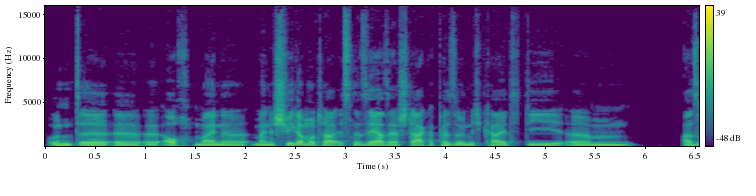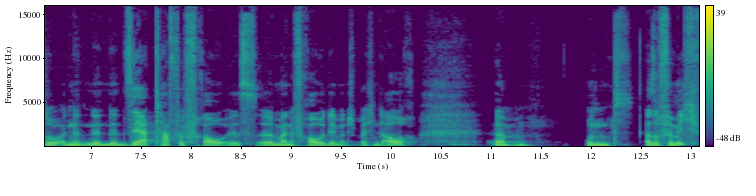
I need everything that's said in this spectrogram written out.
und äh, äh, auch meine meine Schwiegermutter ist eine sehr sehr starke Persönlichkeit, die ähm, also eine, eine, eine sehr taffe Frau ist, äh, meine Frau dementsprechend auch. Ähm, und also für mich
